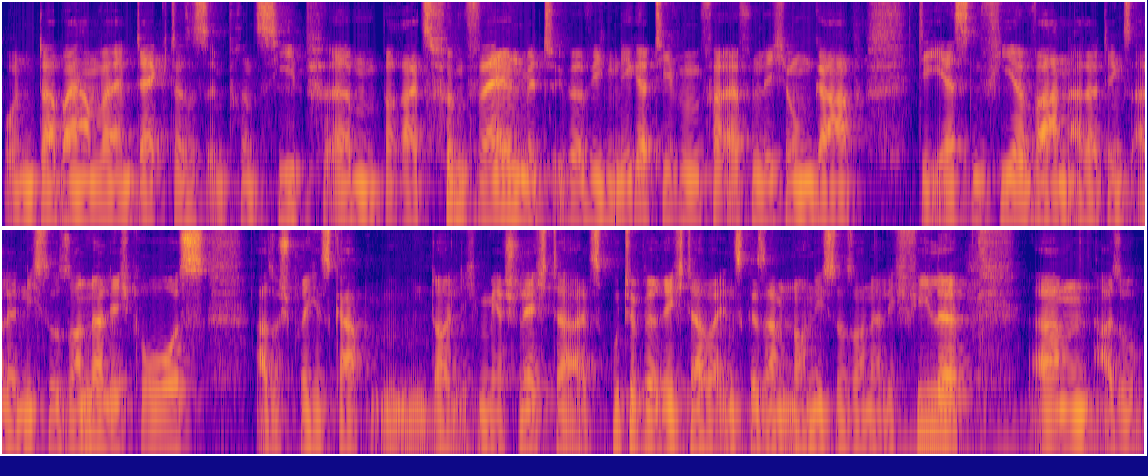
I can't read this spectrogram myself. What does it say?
Und dabei haben wir entdeckt, dass es im Prinzip ähm, bereits fünf Wellen mit überwiegend negativen Veröffentlichungen gab. Die ersten vier waren allerdings alle nicht so sonderlich groß. Also sprich, es gab deutlich mehr schlechte als gute Berichte, aber insgesamt noch nicht so sonderlich viele. Ähm, also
